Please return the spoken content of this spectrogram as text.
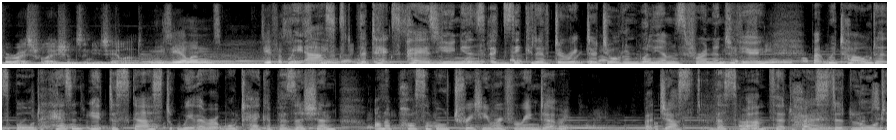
for race relations in New Zealand. New Zealand's we asked the Taxpayers Union's Executive Director Jordan Williams for an interview, but we're told its board hasn't yet discussed whether it will take a position on a possible treaty referendum. But just this month, it hosted Lord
